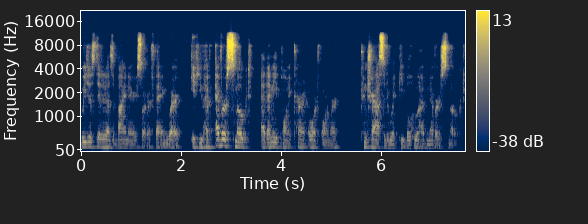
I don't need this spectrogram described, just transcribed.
we just did it as a binary sort of thing where if you have ever smoked at any point, current or former, contrasted with people who have never smoked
